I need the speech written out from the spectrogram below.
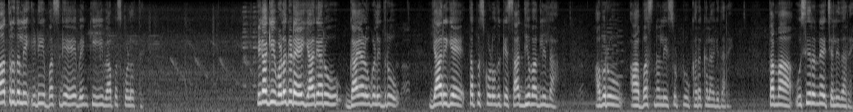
ಮಾತ್ರದಲ್ಲಿ ಇಡೀ ಬಸ್ಗೆ ಬೆಂಕಿ ವ್ಯಾಪಿಸ್ಕೊಳ್ಳುತ್ತೆ. ಹೀಗಾಗಿ ಒಳಗಡೆ ಯಾರ್ಯಾರು ಗಾಯಾಳುಗಳಿದ್ರು, ಯಾರಿಗೆ ತಪ್ಪಿಸ್ಕೊಳ್ಳೋದಕ್ಕೆ ಸಾಧ್ಯವಾಗಲಿಲ್ಲ, ಅವರು ಆ ಬಸ್ನಲ್ಲಿ ಸುಟ್ಟು ಕರಕಲಾಗಿದ್ದಾರೆ. ತಮ್ಮ ಉಸಿರನ್ನೇ ಚೆಲ್ಲಿದ್ದಾರೆ.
